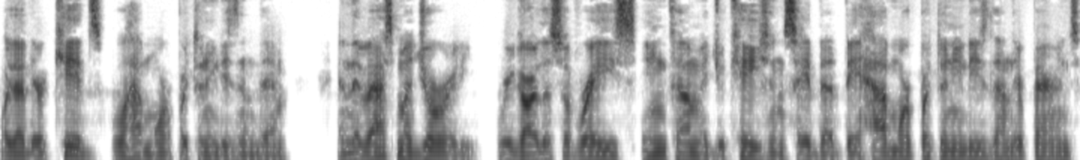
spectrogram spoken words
or that their kids will have more opportunities than them. And the vast majority, regardless of race, income, education, say that they have more opportunities than their parents,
